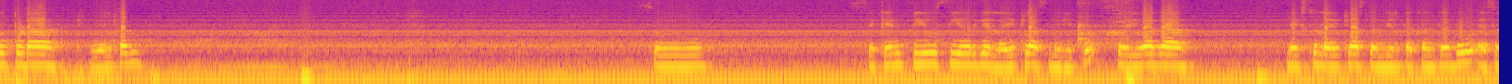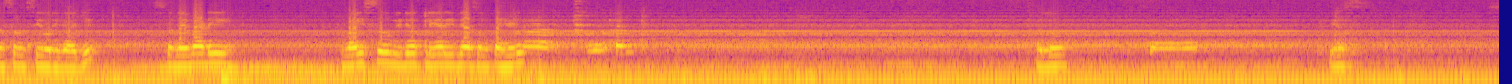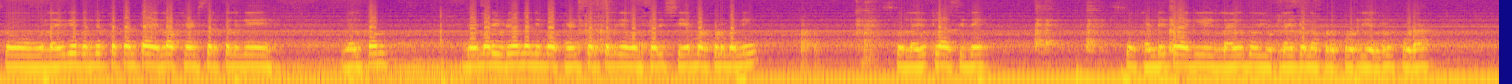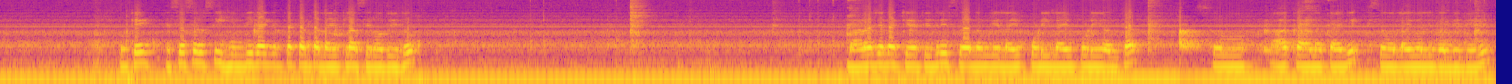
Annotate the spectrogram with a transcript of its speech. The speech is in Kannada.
ಎಲ್ರಿಗೂ ಕೂಡ welcome so second P U C ಅವರಿಗೆ ಲೈವ್ ಕ್ಲಾಸ್ ಮುಗೀತು. ಸೊ ಇವಾಗ ನೆಕ್ಸ್ಟ್ ಲೈವ್ ಕ್ಲಾಸ್ ತಂದಿರತಕ್ಕಂಥದ್ದು ಎಸ್ ಎಸ್ ಎಲ್ ಸಿ ಅವರಿಗಾಗಿ. ಸೊ ದಯಮಾಡಿ ವಾಯ್ಸು ವಿಡಿಯೋ ಕ್ಲಿಯರ್ ಇದೆಯಾ ಸ್ವಲ್ಪ ಹೇಳಿ. ಹಲೋ ಎಸ್ ಸೊ ಲೈವ್ಗೆ ಬಂದಿರತಕ್ಕಂಥ ಎಲ್ಲ ಫ್ರೆಂಡ್ ಸರ್ಕಲ್ಗೆ ವೆಲ್ಕಮ್ ದಯಮಾಡಿ ವಿಡಿಯೋನ ನಿಮ್ಮ ಫ್ರೆಂಡ್ ಸರ್ಕಲ್ಗೆ ಒಂದ್ಸರಿ ಶೇರ್ ಮಾಡ್ಕೊಂಡು ಬನ್ನಿ. ಸೊ ಲೈವ್ ಕ್ಲಾಸ್ ಇದೆ. ಸೊ ಖಂಡಿತವಾಗಿ ಲೈವ್ದು ಯುಟಿಲೈಸನ್ನು ಪಡ್ಕೊಡ್ರಿ ಎಲ್ಲರೂ ಕೂಡ. Okay S S L C ಹಿಂದಿಗಾಗಿರ್ತಕ್ಕಂಥ live class ಇರೋದು ಇದು. ಬಹಳ ಜನ ಕೇಳ್ತಿದ್ರಿ ಸರ್ ನಮಗೆ ಲೈವ್ ಕೊಡಿ ಲೈವ್ ಕೊಡಿ ಅಂತ. ಸೊ ಆ ಕಾರಣಕ್ಕಾಗಿ ಸೊ ಲೈವಲ್ಲಿ ಬಂದಿದ್ದೀವಿ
